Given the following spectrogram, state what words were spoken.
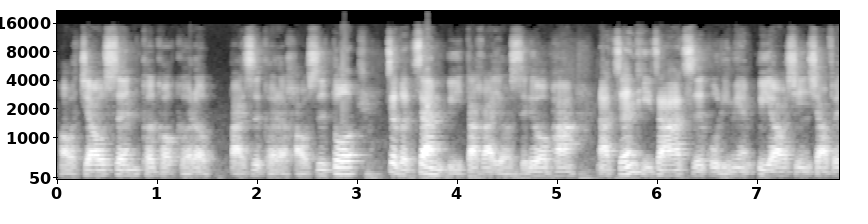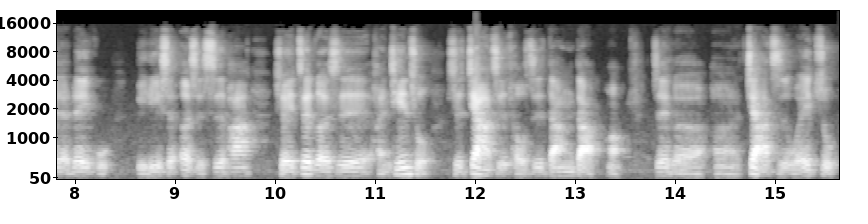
哦娇生、可口可乐。百事可乐、好事多，这个占比大概有十六趴。那整体在它持股里面，必要性消费的类股比例是二十四趴，所以这个是很清楚，是价值投资当道哈。这个呃价值为主。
